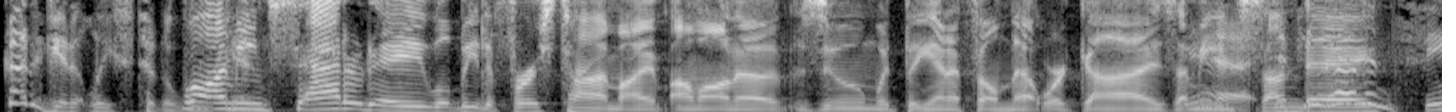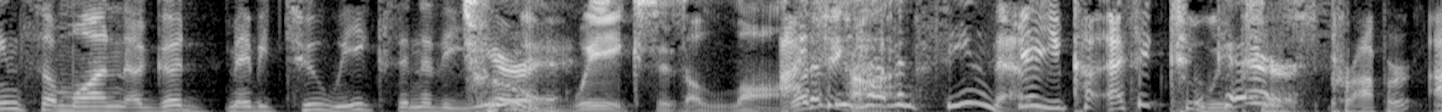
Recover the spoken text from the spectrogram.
Got to get at least to the Well, I mean, Saturday will be the first time I, I'm on a Zoom with the NFL Network guys. I Yeah, mean, Sunday. If you haven't seen someone a good maybe two weeks into the Two year, weeks is a long. what I if think- you haven't seen them? yeah, you. ca- I think two Who weeks cares? is proper. Hey,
